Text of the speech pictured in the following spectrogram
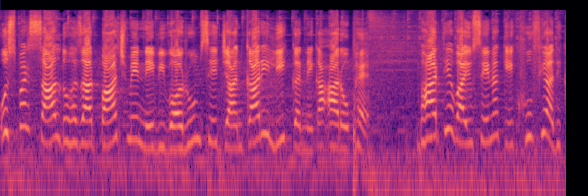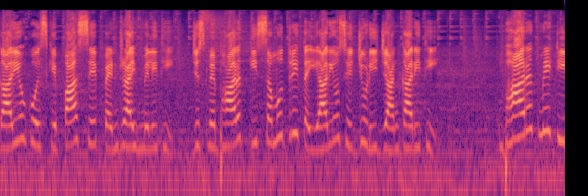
उस पर साल 2005 में नेवी वॉर रूम से जानकारी लीक करने का आरोप है। भारतीय वायुसेना के खुफिया अधिकारियों को इसके पास से पेन ड्राइव मिली थी, जिसमें भारत की समुद्री तैयारियों से जुड़ी जानकारी थी। भारत में टी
